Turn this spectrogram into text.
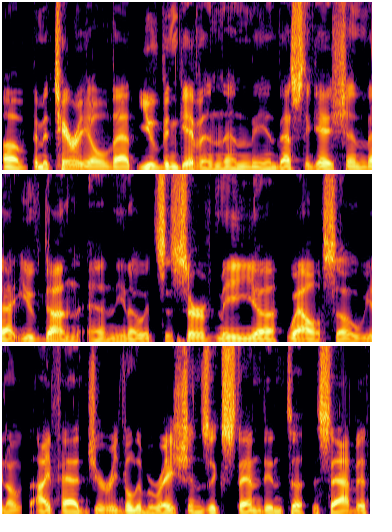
of the material that you've been given and the investigation that you've done. And, you know, it's served me uh, well. So, you know, I've had jury deliberations extend into the Sabbath.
